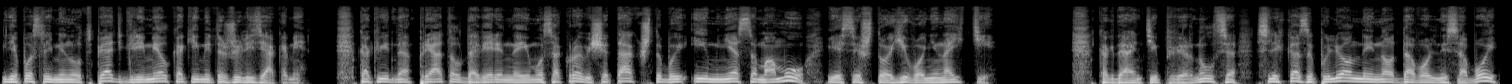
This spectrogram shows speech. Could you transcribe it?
где после минут пять гремел какими-то железяками. Как видно, прятал доверенное ему сокровище так, чтобы и мне самому, если что, его не найти. Когда Антип вернулся, слегка запыленный, но довольный собой,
